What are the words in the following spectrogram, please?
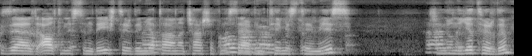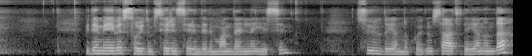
Güzelce altın üstünü değiştirdim. Yatağına çarşafını serdim temiz temiz. Şimdi onu yatırdım. Bir de meyve soydum serin serin dedim mandalina yesin. Suyunu da yanına koydum. Saati de yanında.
